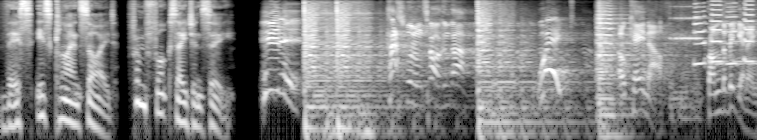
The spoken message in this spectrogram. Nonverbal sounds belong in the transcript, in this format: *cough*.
This is Client Side from Fox Agency. Hit it! That's what I'm talking about. Wait! Okay, now, from the beginning.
